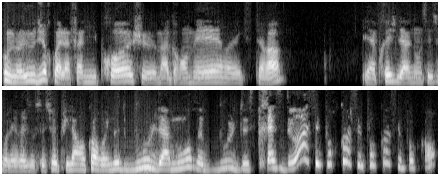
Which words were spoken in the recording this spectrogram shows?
au noyau dur, quoi, la famille proche, ma grand-mère, etc. Et après, je l'ai annoncé sur les réseaux sociaux. Et puis là, encore une autre boule d'amour, boule de stress de ah, c'est pour quand, c'est pour quand, c'est pour quand?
